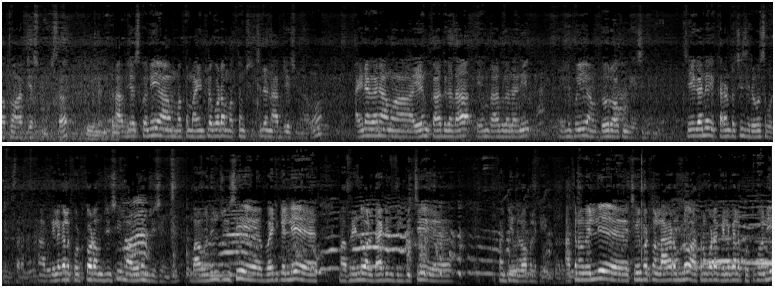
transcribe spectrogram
మొత్తం ఆఫ్ చేసుకున్నాం సార్. ఆఫ్ చేసుకొని మొత్తం మా ఇంట్లో కూడా మొత్తం స్విచ్లను ఆఫ్ చేసి ఉన్నాము అయినా కానీ ఆమె ఏం కాదు కదా ఏం రాదు కదా అని వెళ్ళిపోయి ఆమె డోర్ ఓపెన్ చేసింది. చేయగానే కరెంట్ వచ్చేసి రివర్స్ కొట్టింది సార్. ఆ గిలగల కొట్టుకోవడం చూసి మా వదిన చూసింది. మా వదిన చూసి బయటికి వెళ్ళి మా ఫ్రెండ్ వాళ్ళ డాడీని పిలిపించి పంపింది లోపలికి. అతను వెళ్ళి చేపట్టుకుని లాగడంలో అతను కూడా గిలగల కొట్టుకొని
